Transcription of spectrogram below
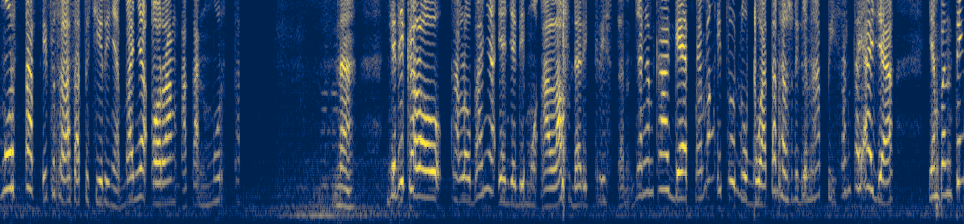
Murtad itu salah satu cirinya. Banyak orang akan murtad. Nah, jadi kalau kalau banyak yang jadi mualaf dari Kristen, jangan kaget. Memang itu nubuatan harus digenapi. Santai aja. Yang penting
